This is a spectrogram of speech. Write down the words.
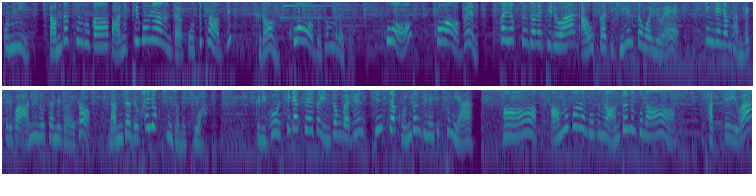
언니, 남자친구가 많이 피곤해하는데 어떻게 하지? 그럼 코어업을 선물해줘. 코어업? 코어업은 활력 충전에 필요한 9가지 기능성 원료에 신개념 단백질과 아미노산을 더해서 남자들 활력 충전에 좋아. 그리고 식약처에서 인정받은 진짜 건강기능 식품이야. 아, 아무거나 먹으면 안 되는구나. 박지희와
